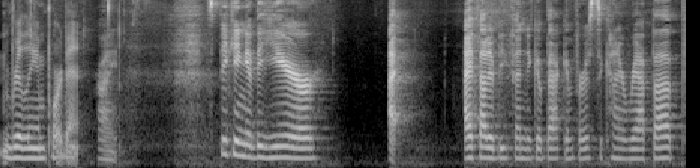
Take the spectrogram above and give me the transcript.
really important. Right. Speaking of the year, I I thought it'd be fun to go back and for us to kind of wrap up.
